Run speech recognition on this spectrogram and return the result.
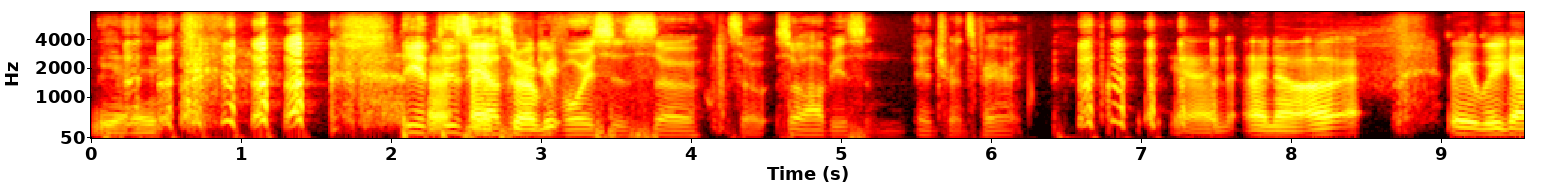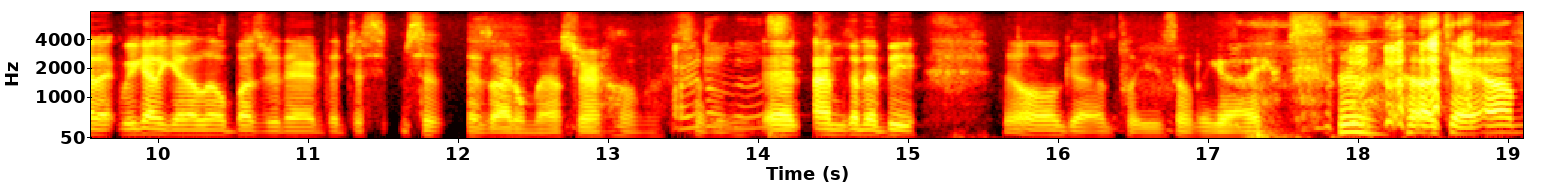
Yeah. the enthusiasm where in your voice is so so so obvious and, and transparent. yeah, I- I know. Uh, we we gotta we gotta get a little buzzer there that just says Idol Master. Oh, And I'm gonna be. Oh God, please, oh the guy. okay. Um,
